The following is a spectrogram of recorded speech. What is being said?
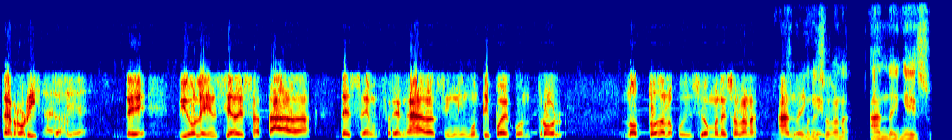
terroristas de violencia desatada, desenfrenada, sin ningún tipo de control. No toda la oposición venezolana anda en venezolana eso. anda en eso.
